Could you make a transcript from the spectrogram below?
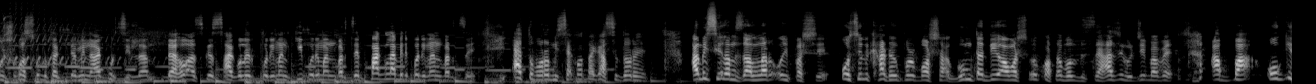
ওই সময় ছোট থাকতে আমি না করছিলাম, দেখো আজকে ছাগলের পরিমাণ কি পরিমাণ বাড়ছে, পাগলামের পরিমাণ বাড়ছে। এত বড় মিশা কথা গাছে ধরে। আমি ছিলাম জানলার ওই পাশে, ও খাটের উপর বসা, ঘুমটা দিয়ে আমার সঙ্গে কথা বলতেছে হাসি খুশি ভাবে আব্বা, ও কি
